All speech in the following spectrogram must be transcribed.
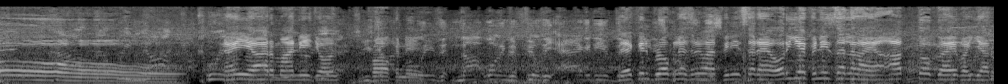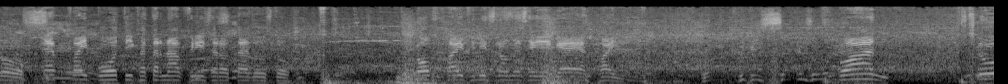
ओह नहीं यार मानी जॉन रॉक ने। लेकिन ब्रॉक लेसनर के पास फिनिशर है और ये फिनिशर लगाया। अब तो गए भैया रोक। एफ़ फाइव बहुत ही खतरनाक फिनिशर होता है दोस्तों। टॉप फाइव फिनिशरों में से एक है एफ़ फाइव. वन टू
